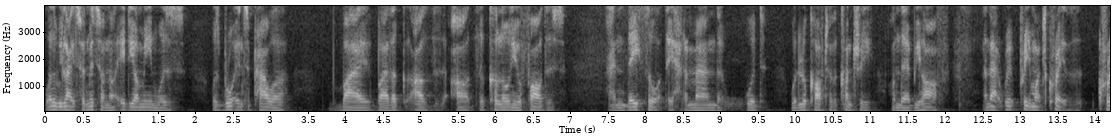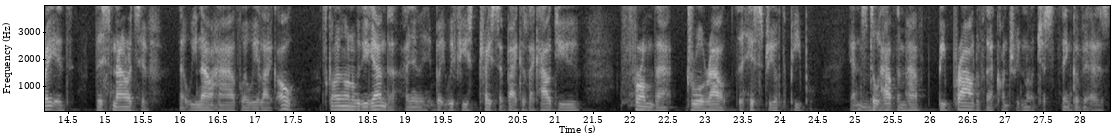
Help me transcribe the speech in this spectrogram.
whether we like to admit it or not. Idi Amin was was brought into power by by the uh, uh, the colonial fathers, and they thought they had a man that would would look after the country on their behalf and that pretty much created created this narrative that we now have, where we're like, oh, what's going on with Uganda? And but if you trace it back, it's like, how do you, from that, draw out the history of the people, and mm. still have them have be proud of their country, not just think of it as,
